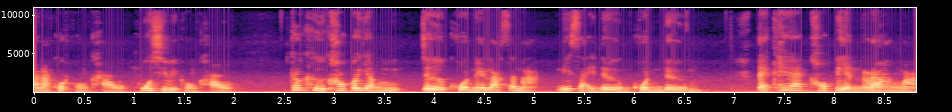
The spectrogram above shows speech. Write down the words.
อนาคตของเขาคู่ชีวิตของเขา ก็คือเขาก็ยังเจอคนในลักษณะนิสัยเดิมคนเดิม แต่แค่เขาเปลี่ยนร่างมา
